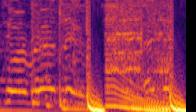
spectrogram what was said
to a real nigga.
